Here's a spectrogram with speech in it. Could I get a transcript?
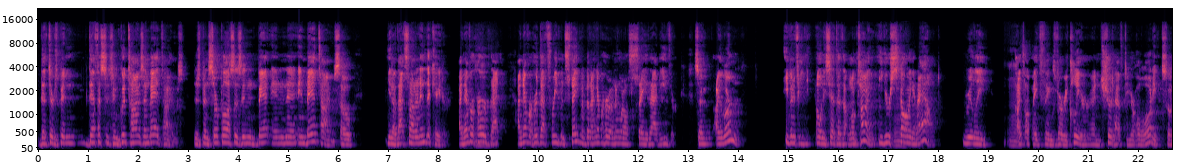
that there's been deficits in good times and bad times. There's been surpluses in bad in in bad times. So, you know, that's not an indicator. I never heard Mhm. that. I never heard that Friedman statement, but I never heard anyone else say that either. So I learned, even if he only said that that one time, you're spelling it out. Really, Mhm. I thought made things very clear and should have to your whole audience. So,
